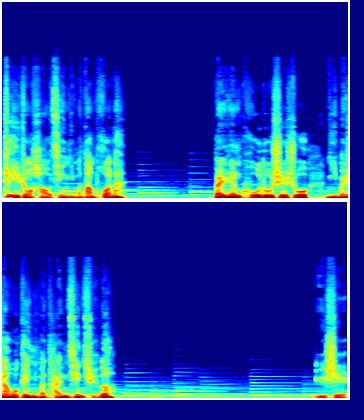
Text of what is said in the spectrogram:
这种好琴你们当破烂！本人苦读诗书，你们让我给你们弹琴取乐。”于是，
